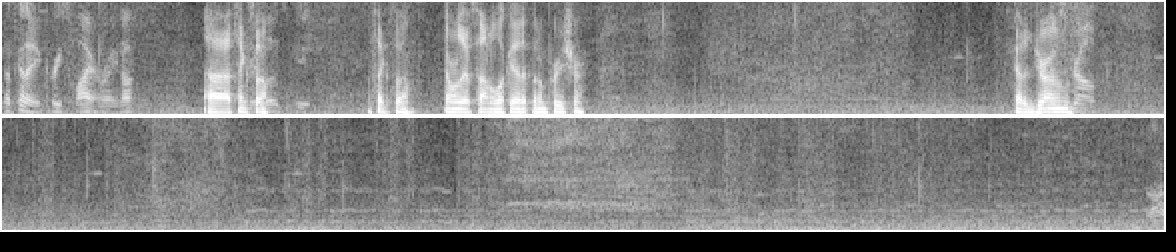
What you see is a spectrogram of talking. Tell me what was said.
That's gonna increase fire right? huh? Uh, I think so. Speed. I think so. Don't really have time to look at it, but I'm pretty sure. Got a drone. drone. Ah.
